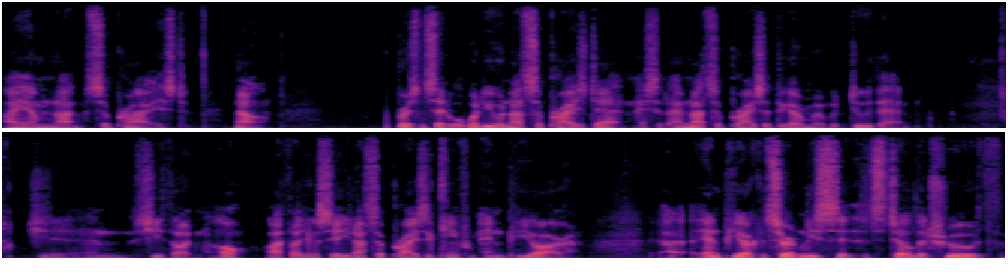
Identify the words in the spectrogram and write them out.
I am not surprised. Now, the person said, Well, what are you not surprised at? And I said, I'm not surprised that the government would do that. She, and she thought, oh, I thought you were going to say you're not surprised it came from NPR. Uh, NPR can certainly tell the truth.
